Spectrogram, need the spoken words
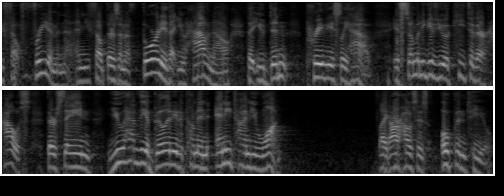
you felt freedom in that. And you felt there's an authority that you have now that you didn't previously have. If somebody gives you a key to their house, they're saying you have the ability to come in anytime you want. Like our house is open to you.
